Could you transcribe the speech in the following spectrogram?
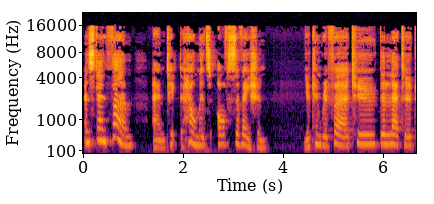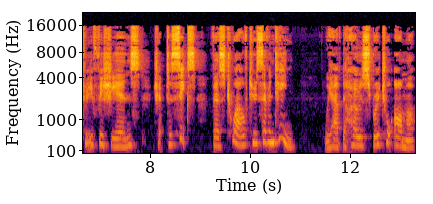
and stand firm and take the helmet of salvation. You can refer to the letter to Ephesians chapter 6 verse 12 to 17. We have the whole spiritual armor.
